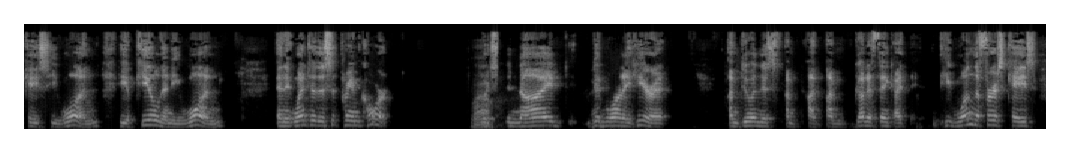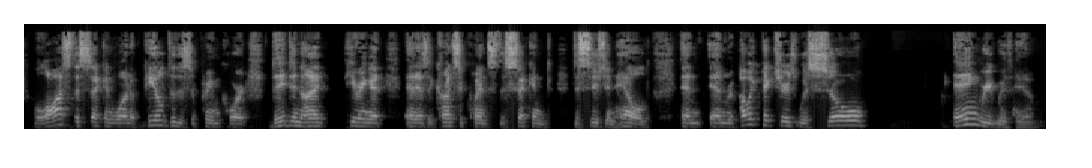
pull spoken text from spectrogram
case he won. He appealed and he won, and it went to the Supreme Court wow. which denied, didn't want to hear it. I'm doing this. I'm, I'm, I'm going to think I, he won the first case, lost the second one, appealed to the Supreme Court. They denied hearing it. And as a consequence, the second decision held and, and Republic Pictures was so angry with him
